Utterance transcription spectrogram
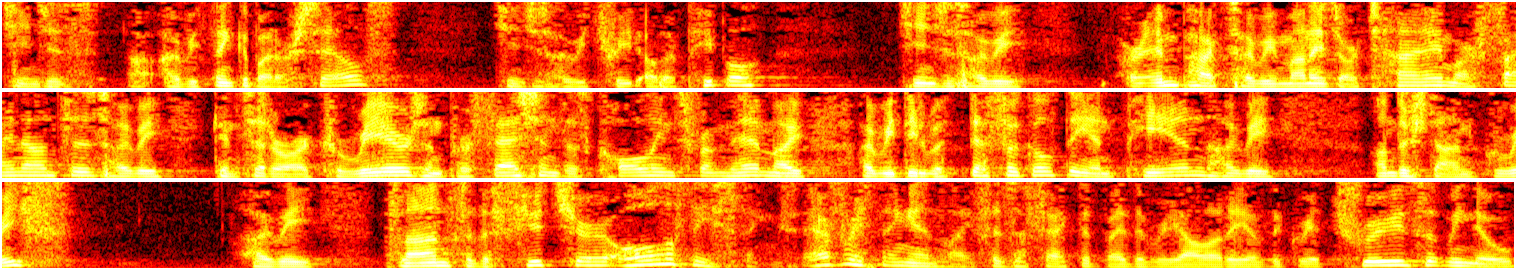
Changes uh, how we think about ourselves, changes how we treat other people, changes how we our impacts how we manage our time, our finances, how we consider our careers and professions as callings from Him, how, how we deal with difficulty and pain, how we understand grief, how we plan for the future. All of these things, everything in life is affected by the reality of the great truths that we know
